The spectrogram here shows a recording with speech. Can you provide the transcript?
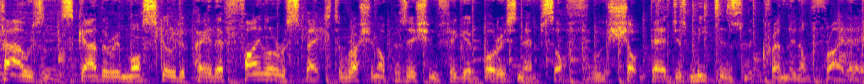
Thousands gather in Moscow to pay their final respects to Russian opposition figure Boris Nemtsov, who was shot dead just meters from the Kremlin on Friday.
